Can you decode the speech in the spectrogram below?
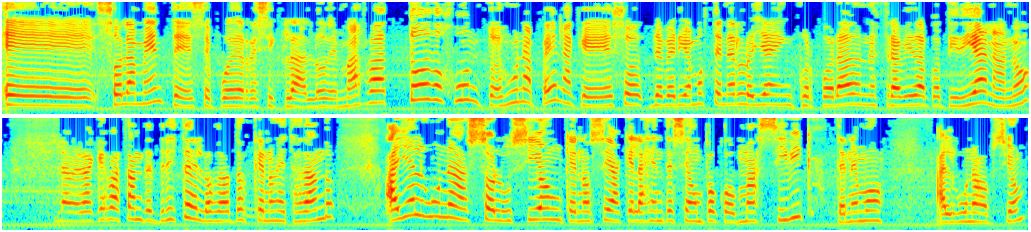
eh, solamente se puede reciclar, lo demás va todo junto, es una pena que eso deberíamos tenerlo ya incorporado en nuestra vida cotidiana, ¿no? La verdad que es bastante triste los datos que nos estás dando. ¿Hay alguna solución que no sea que la gente sea un poco más cívica? ¿Tenemos alguna opción?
